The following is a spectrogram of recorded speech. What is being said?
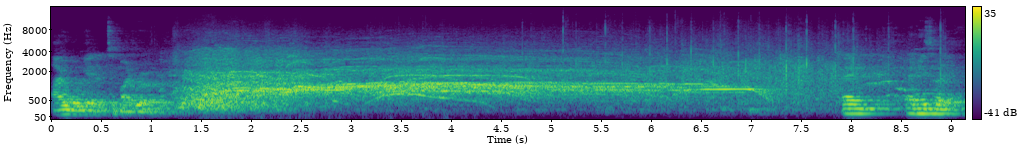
I will get into my room. And, and he's like,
